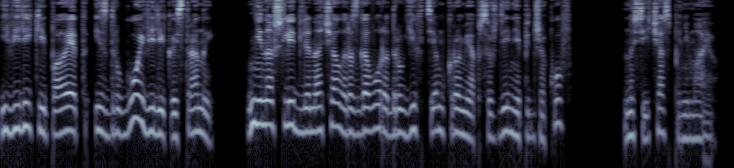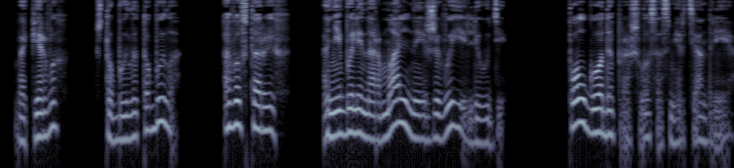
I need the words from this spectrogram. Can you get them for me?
и великий поэт из другой великой страны не нашли для начала разговора других тем, кроме обсуждения пиджаков? Но сейчас понимаю. Во-первых, что было, то было. А во-вторых, они были нормальные, живые люди. Полгода прошло со смерти Андрея.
